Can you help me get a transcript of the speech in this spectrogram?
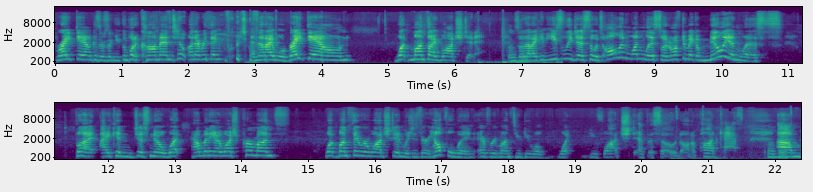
write down because there's a you can put a comment on everything, and then I will write down what month I watched it in, so Mhm. that I can easily just so it's all in one list, so I don't have to make a million lists, but I can just know what how many I watched per month, what month they were watched in, which is very helpful when every month you do a what you've watched episode on a podcast. Mhm. Um,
